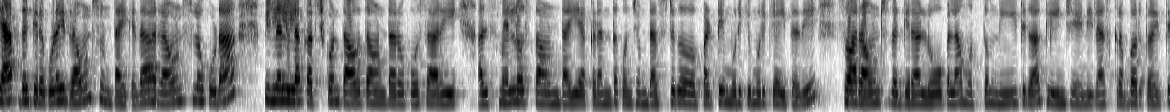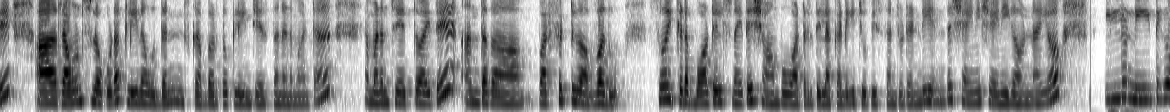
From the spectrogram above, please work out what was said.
క్యాప్ దగ్గర కూడా ఈ రౌండ్స్ ఉంటాయి కదా. రౌండ్స్లో కూడా పిల్లలు ఇలా ఖర్చుకొని తాగుతూ ఉంటారు ఒక్కోసారి. అది స్మెల్ వస్తూ ఉంటాయి. అక్కడంతా కొంచెం డస్ట్గా పట్టి మురికి మురికి అవుతుంది సో ఆ రౌండ్స్ దగ్గర లోపల మొత్తం నీట్గా క్లీన్ చేయండి. ఇలా స్క్రబ్బర్తో అయితే ఆ రౌండ్స్లో కూడా క్లీన్ అవుద్దని నేను స్క్రబ్బర్తో క్లీన్ చేస్తానన్నమాట. మనం చేత్తో అయితే అంతగా పర్ఫెక్ట్గా అవ్వదు. సో ఇక్కడ బాటిల్స్ని అయితే షాంపూ వాటర్తో ఇలా కడిగి చూపిస్తాను చూడండి. ఎంత షైనీ షైనీగా ఉన్నాయో. ఇల్లు నీట్గా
